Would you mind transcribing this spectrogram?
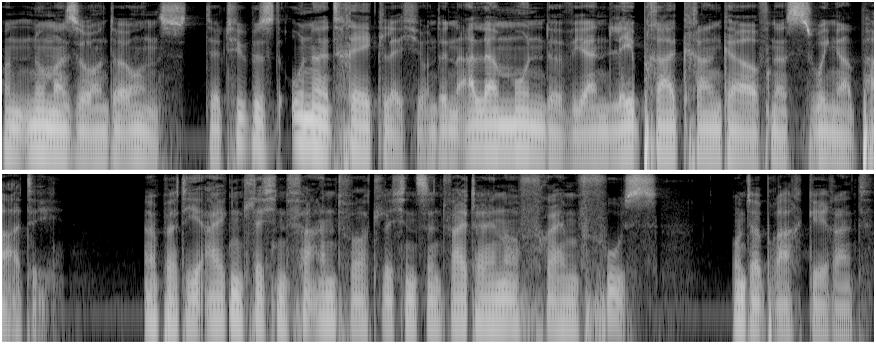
und nur mal so unter uns. Der Typ ist unerträglich und in aller Munde wie ein Leprakranker auf einer Swingerparty. Aber die eigentlichen Verantwortlichen sind weiterhin auf freiem Fuß, unterbrach Gerald.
